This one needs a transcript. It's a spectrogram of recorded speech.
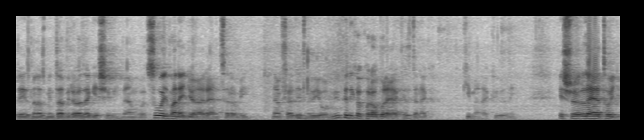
részben az, mint amiről az egészségügyben volt szó, szóval, hogy van egy olyan rendszer, ami nem feltétlenül jól működik, akkor abból elkezdenek kimenekülni és lehet, hogy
